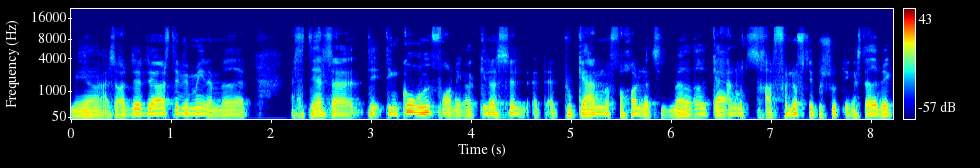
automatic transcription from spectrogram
mere, altså, og det, det er også det, vi mener med, at altså, det, er altså, det, det er en god udfordring at give dig selv, at, at du gerne må forholde dig til mad, gerne må træffe fornuftige beslutninger stadigvæk,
